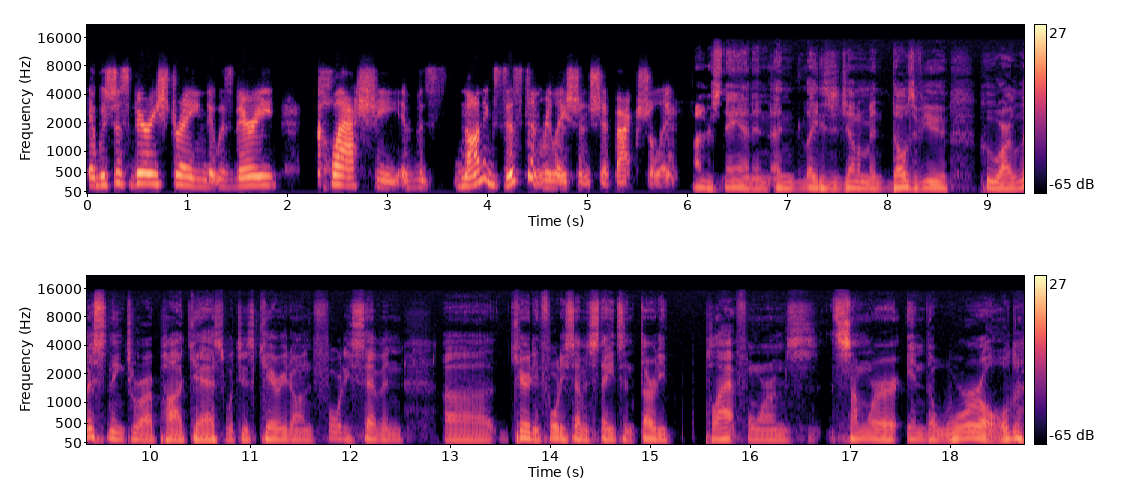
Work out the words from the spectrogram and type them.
it was just very strained. It was very clashy. It was non-existent relationship actually. Understand and and ladies and gentlemen, those of you who are listening to our podcast, which is carried on 47 uh carried in 47 states and 30 platforms somewhere in the world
